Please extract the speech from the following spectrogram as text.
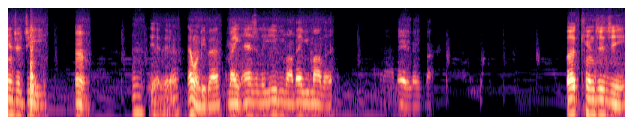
Kendra G. Mm. Yeah, there. That wouldn't be bad. I make Angela Yee be my baby mama, and marry Remy Ma. Fuck Kendra G.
